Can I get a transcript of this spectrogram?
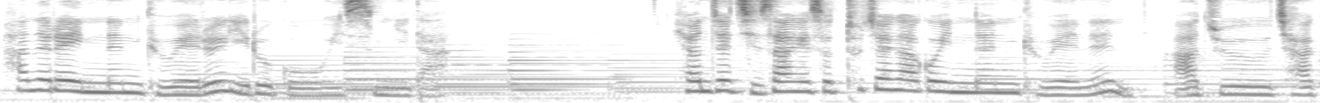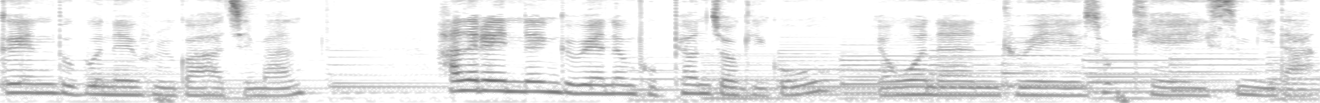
하늘에 있는 교회를 이루고 있습니다. 현재 지상에서 투쟁하고 있는 교회는 아주 작은 부분에 불과하지만 하늘에 있는 교회는 보편적이고 영원한 교회에 속해 있습니다.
